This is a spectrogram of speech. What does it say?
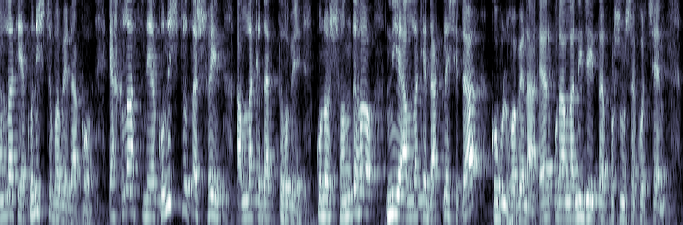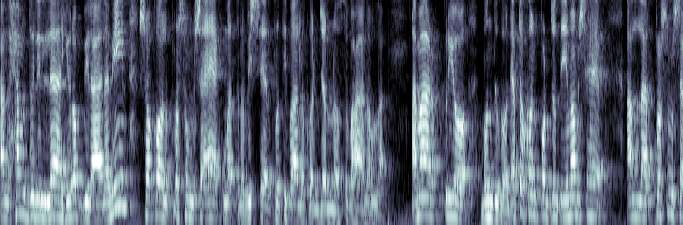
আল্লাহকে একনিষ্ঠভাবে ডাকো। এখলাস নিয়ে একনিষ্ঠতার সহিত আল্লাহকে ডাকতে হবে। কোনো সন্দেহ নিয়ে আল্লাহকে ডাকলে সেটা কবুল হবে না। এরপর আল্লাহ নিজেই তার প্রশংসা করছেন, আলহামদুলিল্লাহ রব্বিল আলমিন। সকল প্রশংসা একমাত্র বিশ্বের প্রতিপালকের জন্য সুবাহান আল্লাহ আমার প্রিয় বন্ধুগণ, এতক্ষণ পর্যন্ত ইমাম সাহেব আল্লাহর প্রশংসা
